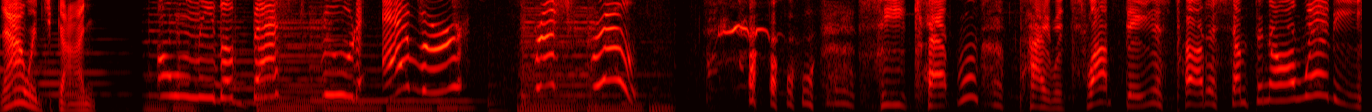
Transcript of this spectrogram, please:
Now it's gone. Only the best food ever. Fresh fruit. See, Captain? Pirate Swap Day has taught us something already.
